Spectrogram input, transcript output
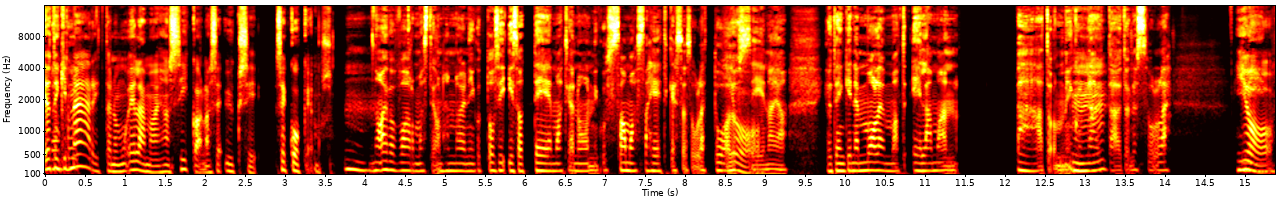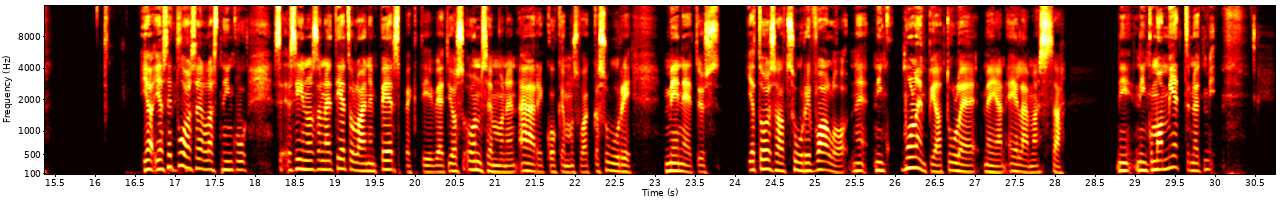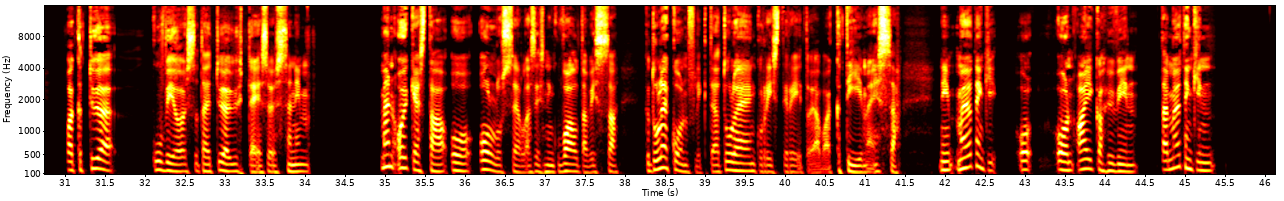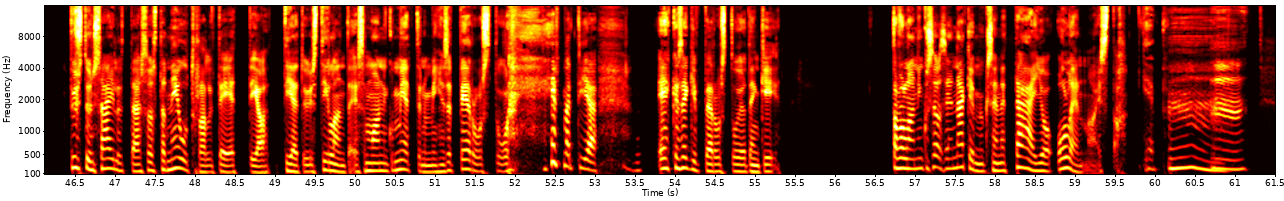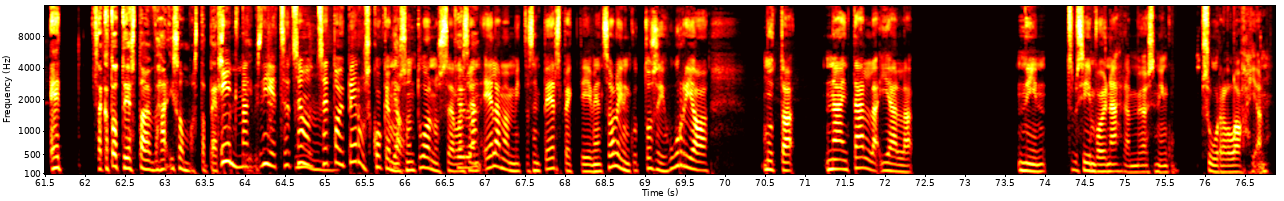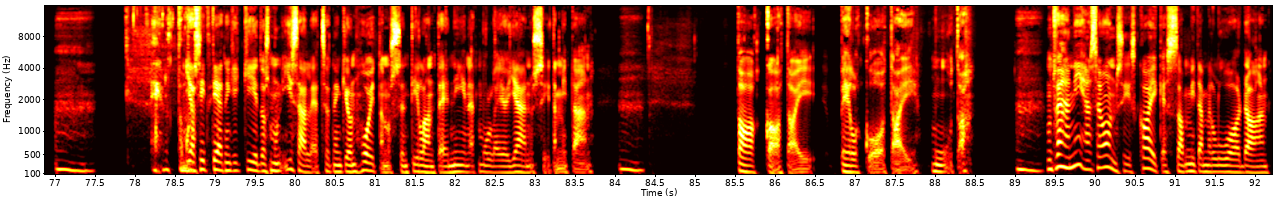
jotenkin No toi- määrittänyt mun elämää ihan sikana se yksi, se kokemus. Mm, no aivan varmasti onhan noin niinku tosi isot teemat ja ne on niinku samassa hetkessä sulle tuotu Joo. siinä ja jotenkin ne molemmat elämän päät on niinku Mhm. näyttäytynyt sulle. Joo. Ja, ja se tuo se- sellaista, niin kuin, se, siinä on sellainen tietynlainen perspektiivi, että jos on semmoinen äärikokemus, vaikka suuri menetys ja toisaalta suuri valo, ne niin kuin molempia tulee meidän elämässä. Niin, niin kuin mä oon miettinyt, että mi, vaikka työkuvioissa tai työyhteisöissä, niin mä en oikeastaan ole ollut sellaisissa niin kuin valtavissa, kun tulee konflikteja, tulee niin kuin ristiriitoja vaikka tiimeissä, niin mä jotenkin on aika hyvin, tai mä jotenkin pystyn säilyttämään sellaista neutraliteettia tietyissä tilanteissa. Mä oon niin kuin miettinyt, mihin se perustuu. en mä tiedä. Ehkä sekin perustuu jotenkin tavallaan niin kuin sellaiseen näkemykseen, että tämä ei ole olennaista. Jep. Mm. Mm. Sä katsot jostain vähän isommasta en mä, perspektiivistä. niin, että se, se, on, se toi peruskokemus Joo. on tuonut sellaisen Kyllä. elämänmittaisen perspektiivin. Että se oli niin kuin tosi hurjaa, mutta näin tällä iällä, niin siinä voi nähdä myös niin kuin suuren lahjan. Mm. Ehdottomasti. Ja sitten tietenkin kiitos mun isälle, että se jotenkin on hoitanut sen tilanteen niin, että mulle ei ole jäänyt siitä mitään Mm. taakkaa tai pelkoa tai muuta. Mm. Mutta vähän niinhän se on siis kaikessa, mitä me luodaan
